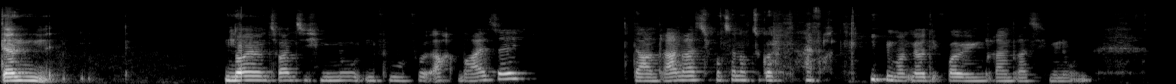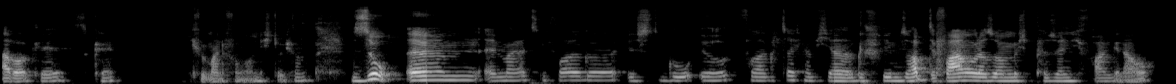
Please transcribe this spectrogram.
Dann 29 Minuten 38 da 33% noch zu Gott. Einfach niemand mehr die Folge in 33 Minuten. Aber okay, ist okay. Ich will meine Folge auch nicht durchhören. So, ähm, in meiner letzten Folge ist Go Ill, Fragezeichen, habe ich ja geschrieben. So, habt ihr Fragen oder so? Möchte persönlich fragen, genau.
